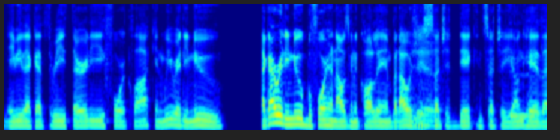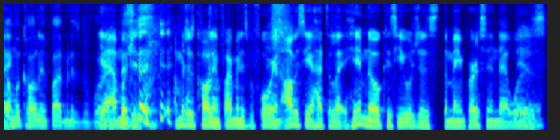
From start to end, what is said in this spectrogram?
maybe like at 3 4 o'clock, and we already knew. Like I already knew beforehand I was gonna call in, but I was just Yeah. such a dick and such a young head. Like I'm gonna call in five minutes before. Yeah, I- I'ma just- I'm gonna just call in five minutes before, and obviously I had to let him know because he was just the main person that was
